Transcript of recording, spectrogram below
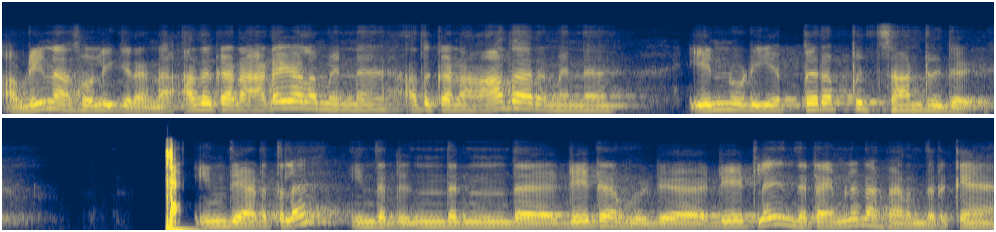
அப்படின்னு நான் சொல்லிக்கிறேன்னா அதுக்கான அடையாளம் என்ன? அதுக்கான ஆதாரம் என்ன? என்னுடைய பிறப்பு சான்றிதழ். இந்த இடத்துல இந்த இந்த இந்த டேட்டா டேட்டில் இந்த டைமில் நான் பிறந்திருக்கேன்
